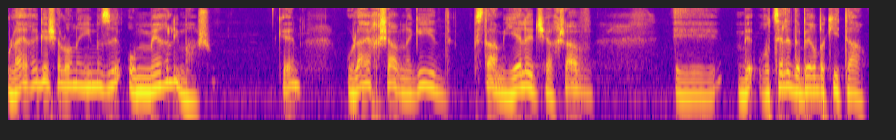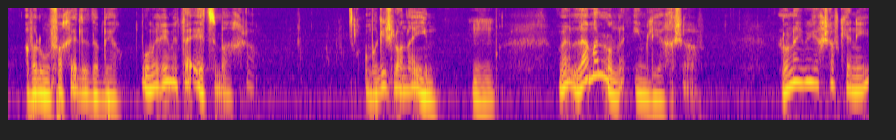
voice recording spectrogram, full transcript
אולי הרגש הלא נעים הזה אומר לי משהו, כן? אולי עכשיו, נגיד, סתם ילד שעכשיו אה, רוצה לדבר בכיתה, אבל הוא מפחד לדבר. הוא מרים את האצבע עכשיו. הוא מרגיש לא נעים. Mm-hmm. הוא אומר, למה לא נעים לי עכשיו? לא נעים לי עכשיו כי אני,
